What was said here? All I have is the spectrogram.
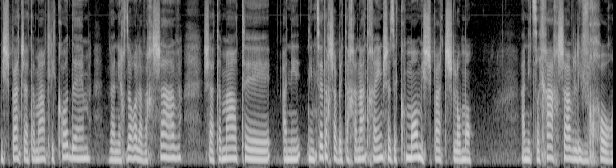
במשפט שאת אמרת לי קודם, ואני אחזור עליו עכשיו, שאת אמרת, אה, אני נמצאת עכשיו בתחנת חיים שזה כמו משפט שלמה. אני צריכה עכשיו לבחור.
